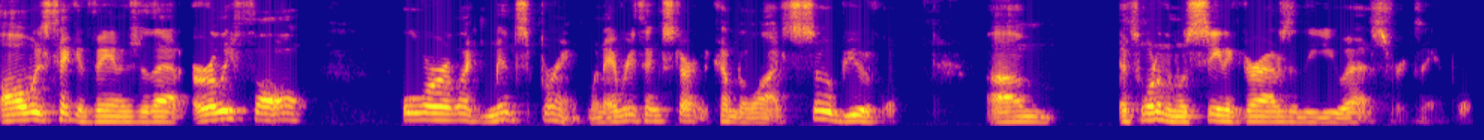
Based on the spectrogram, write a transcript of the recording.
always take advantage of that early fall or like mid spring when everything's starting to come to life. So beautiful. Um, it's one of the most scenic drives in the U.S., for example,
